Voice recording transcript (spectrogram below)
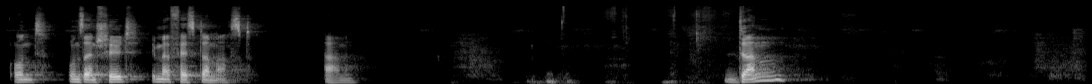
und unseren Schild immer fester machst. Amen. Dann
